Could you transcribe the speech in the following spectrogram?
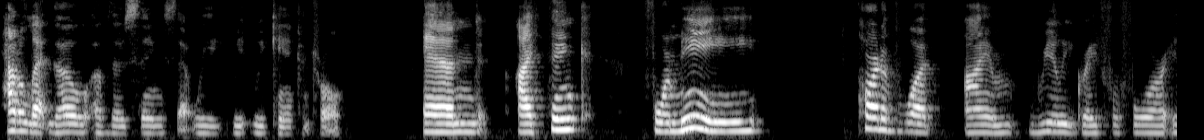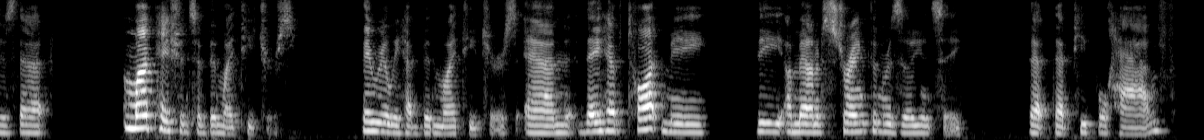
how to let go of those things that we we, we can't control and i think for me part of what i am really grateful for is that my patients have been my teachers they really have been my teachers and they have taught me the amount of strength and resiliency that that people have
